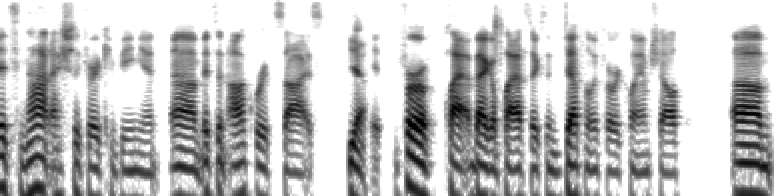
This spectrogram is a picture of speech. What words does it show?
It's not actually very convenient. Um, it's an awkward size. Yeah. it- for a pla- bag of plastics, and definitely for a clamshell. Um,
